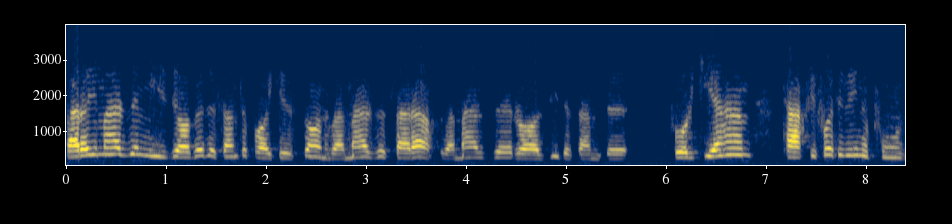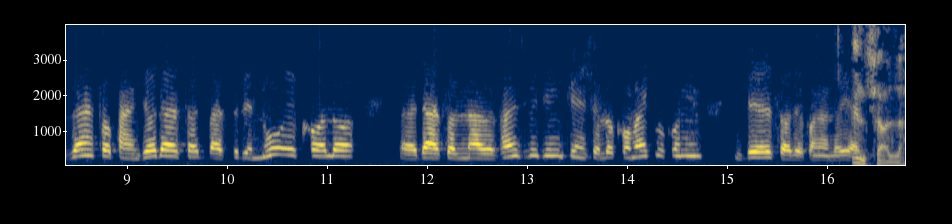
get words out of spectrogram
برای مرز میرجاوه به سمت پاکستان و مرز سرخ و مرز رازی به سمت ترکیه هم تخفیفات بین 15 تا 50 درصد بسته به نوع کالا. در سال 95 میدیم که انشالله کمک بکنیم به صادر کننده های انشالله.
